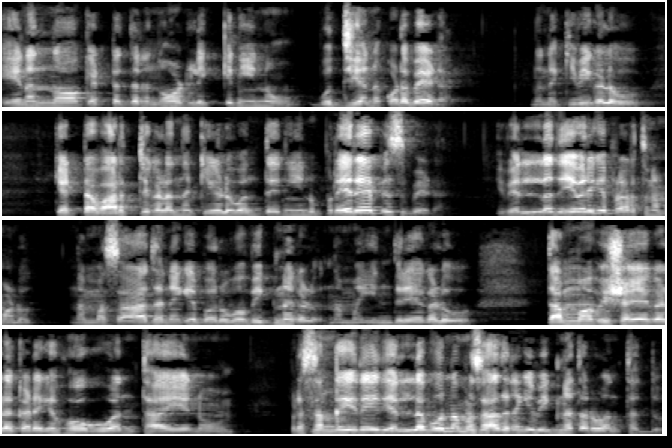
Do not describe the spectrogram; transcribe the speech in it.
ಏನನ್ನೋ ಕೆಟ್ಟದ್ದನ್ನು ನೋಡಲಿಕ್ಕೆ ನೀನು ಬುದ್ಧಿಯನ್ನು ಕೊಡಬೇಡ. ನನ್ನ ಕಿವಿಗಳು ಕೆಟ್ಟ ವಾರ್ತೆಗಳನ್ನು ಕೇಳುವಂತೆ ನೀನು ಪ್ರೇರೇಪಿಸಬೇಡ. ಇವೆಲ್ಲ ದೇವರಿಗೆ ಪ್ರಾರ್ಥನೆ ಮಾಡೋದು. ನಮ್ಮ ಸಾಧನೆಗೆ ಬರುವ ವಿಘ್ನಗಳು, ನಮ್ಮ ಇಂದ್ರಿಯಗಳು, ತಮ್ಮ ವಿಷಯಗಳ ಕಡೆಗೆ ಹೋಗುವಂಥ ಏನು ಪ್ರಸಂಗ ಇದೆ, ಇದೆಲ್ಲವೂ ನಮ್ಮ ಸಾಧನೆಗೆ ವಿಘ್ನ ತರುವಂಥದ್ದು.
